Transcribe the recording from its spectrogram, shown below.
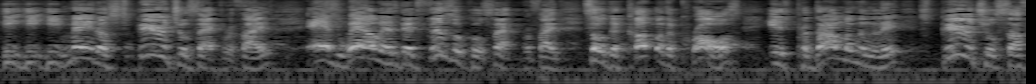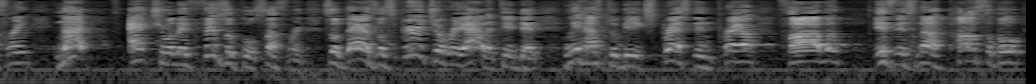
He, he, he made a spiritual sacrifice as well as that physical sacrifice. So the cup of the cross is predominantly spiritual suffering, not actually physical suffering. So there's a spiritual reality that we have to be expressed in prayer. Father, if it's not possible,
